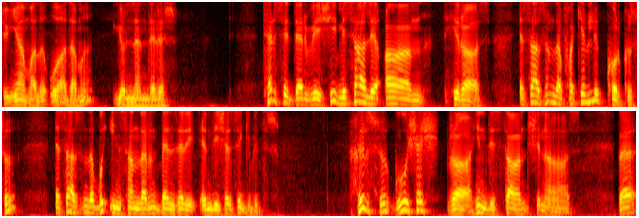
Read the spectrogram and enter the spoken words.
Dünya malı o adamı yönlendirir. Tersi dervişi misali an hiras. Esasında fakirlik korkusu esasında bu insanların benzeri endişesi gibidir. Hırsu guşeş ra Hindistan şinas ve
